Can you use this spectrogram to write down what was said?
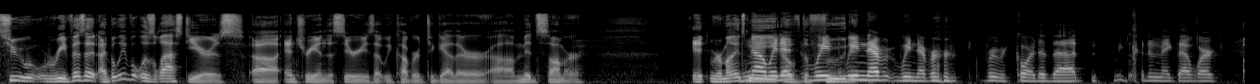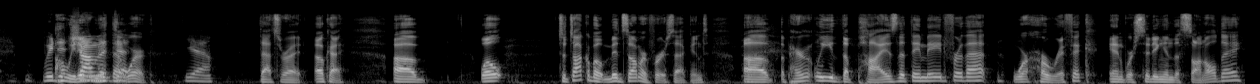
to revisit, I believe it was last year's uh, entry in the series that we covered together, uh, Midsummer. It reminds No, me we of the We food. we never we never recorded that. We couldn't make that work. We did oh, we Shaun the made that work. Yeah. That's right. Okay. Uh, well, to talk about Midsummer for a second, uh, apparently the pies that they made for that were horrific and were sitting in the sun all day.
